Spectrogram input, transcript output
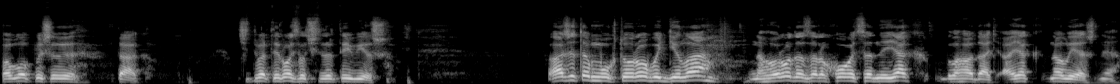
Павло пише так, четвертий розділ, четвертий вірш. Адже тому, хто робить діла, нагорода зараховується не як благодать, а як належне.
